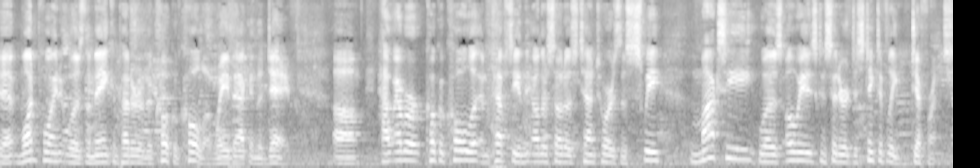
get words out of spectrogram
At one point, it was the main competitor to Coca Cola way back in the day. Um, however, Coca Cola and Pepsi and the other sodas tend towards the sweet. Moxie was always considered distinctively different.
